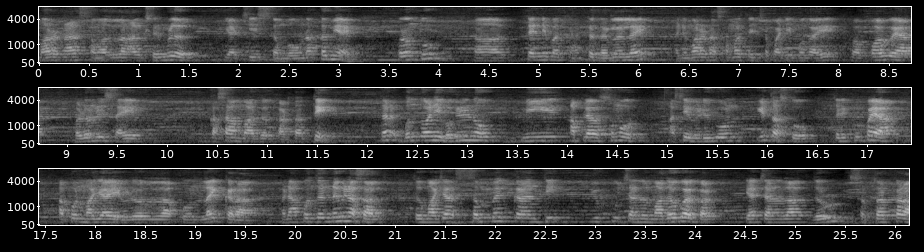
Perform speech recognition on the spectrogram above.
मराठा समाजाला आरक्षण मिळेल. याची संभावना कमी आहे. परंतु त्यांनी मात्र हट्ट धरलेला आहे आणि मराठा समाज त्यांच्या पाठीमाग आहे. किंवा पाहूया फडणवीस साहेब कसा मार्ग काढतात ते. तर बंधू आणि भगिनीनो मी आपल्यासमोर असे व्हिडिओ घेऊन येत असतो. तरी कृपया आपण माझ्या या व्हिडिओला आपण लाईक करा. आणि आपण जर नवीन असाल तर माझ्या सम्यक क्रांती यूट्यूब चॅनल माधव गायकवाड या चॅनलला जरूर सबस्क्राईब करा.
